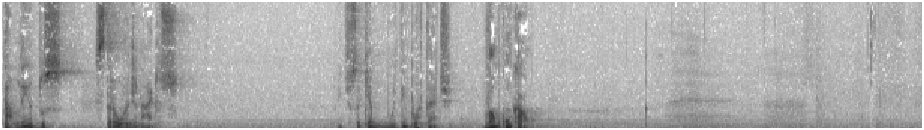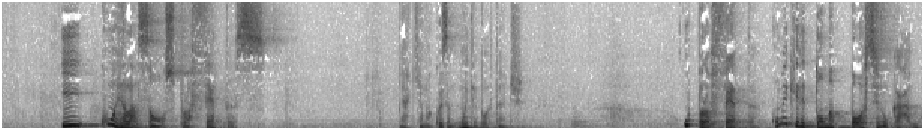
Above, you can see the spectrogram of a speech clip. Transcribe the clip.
Talentos extraordinários. Gente, isso aqui é muito importante. Vamos com calma. E com relação aos profetas, aqui é uma coisa muito importante. O profeta, como é que ele toma posse no cargo?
